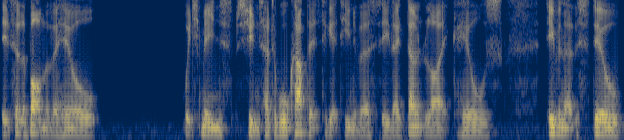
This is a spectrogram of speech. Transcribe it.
It's at the bottom of a hill which means students had to walk up it to get to university. They don't like hills, even though it was still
